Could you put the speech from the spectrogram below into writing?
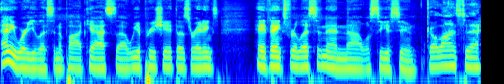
anywhere you listen to podcasts. Uh, we appreciate those ratings. Hey, thanks for listening, and uh, we'll see you soon. Go Lions today.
